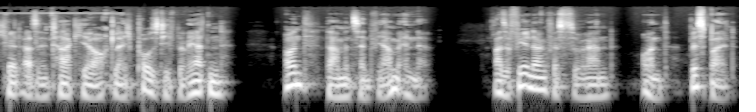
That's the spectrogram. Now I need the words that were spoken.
Ich werde also den Tag hier auch gleich positiv bewerten. Und damit sind wir am Ende. Also vielen Dank fürs Zuhören und bis bald.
